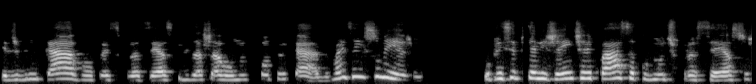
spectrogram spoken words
Eles brincavam com esse processo que eles achavam muito complicado. Mas é isso mesmo. O princípio inteligente ele passa por muitos processos,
